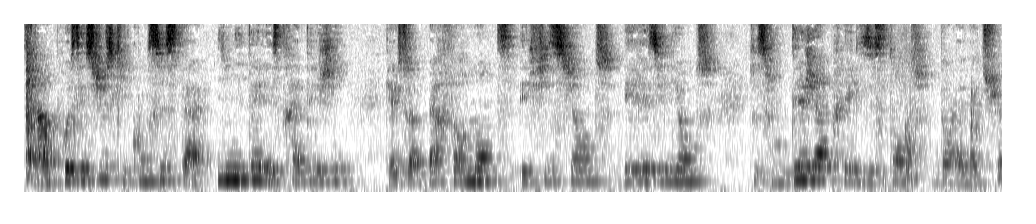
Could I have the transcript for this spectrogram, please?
C'est un processus qui consiste à imiter les stratégies, qu'elles soient performantes, efficientes et résilientes, qui sont déjà préexistantes dans la nature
